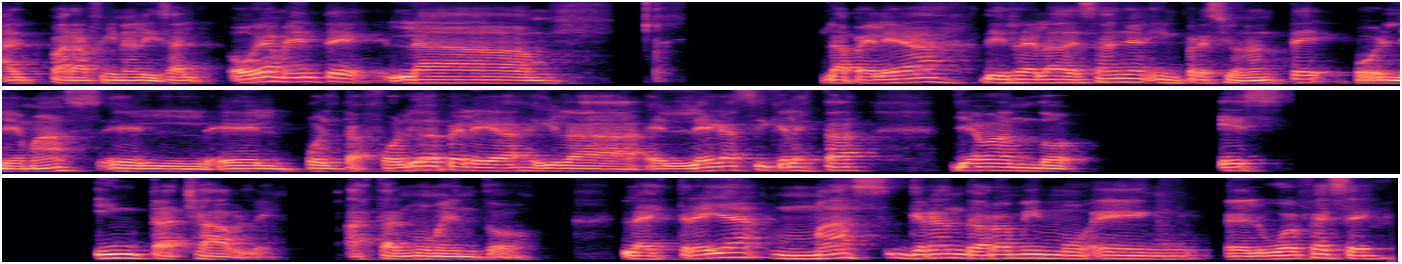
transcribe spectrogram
al- para finalizar. Obviamente, la, la pelea de Israel Adesanya, impresionante por demás. El, el portafolio de peleas y la, el legacy que le está llevando es intachable hasta el momento. La estrella más grande ahora mismo en el UFC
